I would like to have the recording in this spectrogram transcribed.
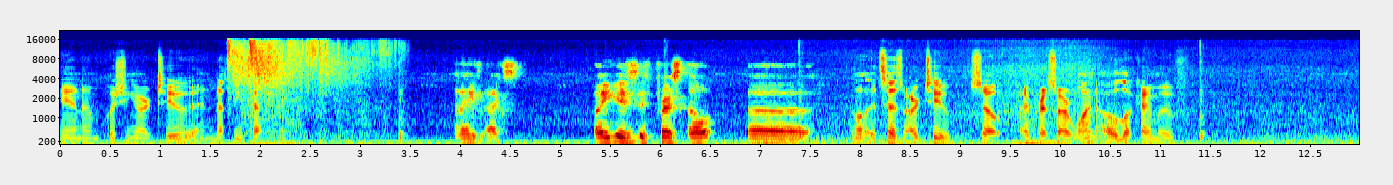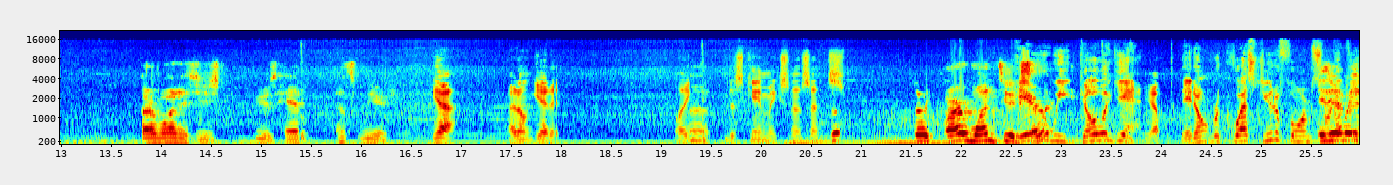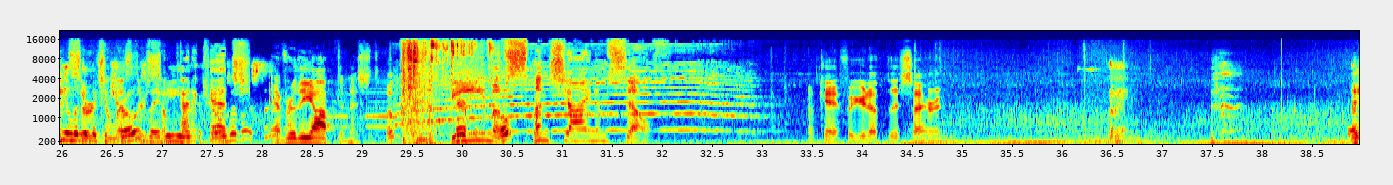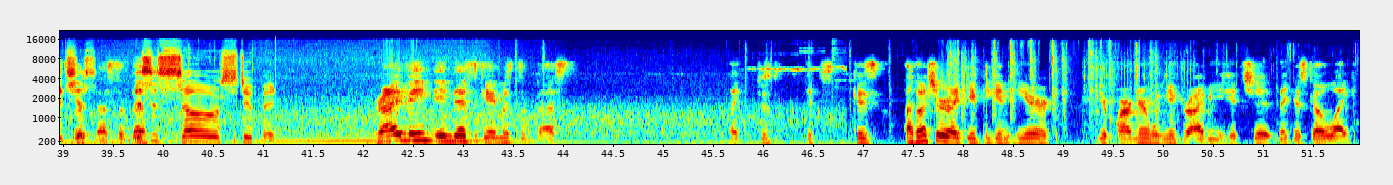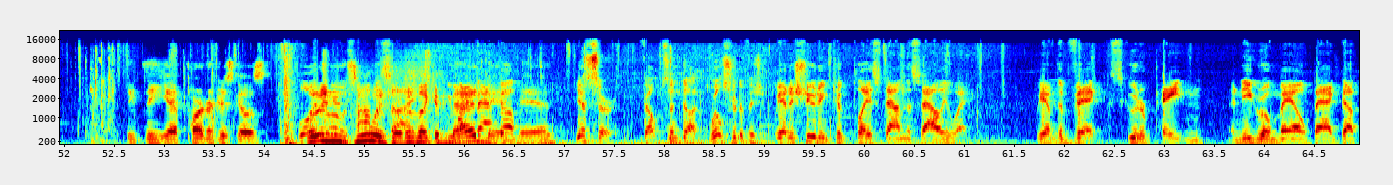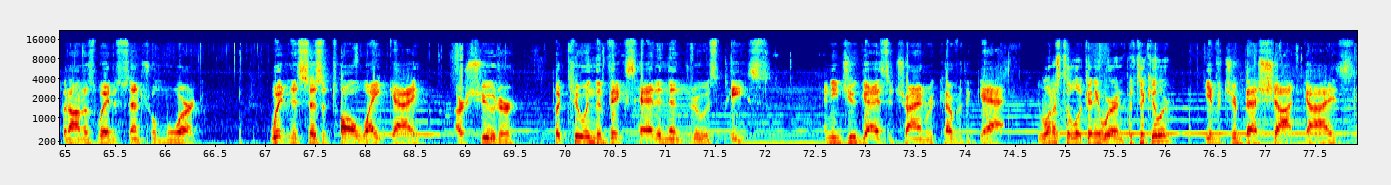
and I'm pushing R2, and nothing's happening. I think it's X. Oh, is is press L? Uh, Well, it says R2, so I press R1. Oh, look, I move. R one is use use head. That's weird. Yeah, I don't get it. Like, Uh. this game makes no sense. So R one to Here we go again. Yep. They don't request uniforms Is for there a an way you can evidence look at the search controls? unless there's Maybe some the kind of catch. of this stuff? Ever the optimist. Oops. From the beam of Oh. sunshine himself. Okay, I figured out the siren. That's it's the- just that's the this is so stupid. driving in this game is the best. Like just it's because I'm not sure like if you can hear your partner when you're driving, you hit shit. They just go like the, the uh, partner just goes, "What are you doing?" Sort of like a You went back madman, man. Yes, sir. Phelps and Dunn, Wilshire Division. We had a shooting took place down this alleyway. We have the Vic, Scooter Payton, a Negro male bagged up and on his way to Central Morgue. Witness says a tall white guy, our shooter, put two in the Vic's head and then threw his piece. I need you guys to try and recover the gat. You want us to look anywhere in particular? Give it your best shot, guys.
